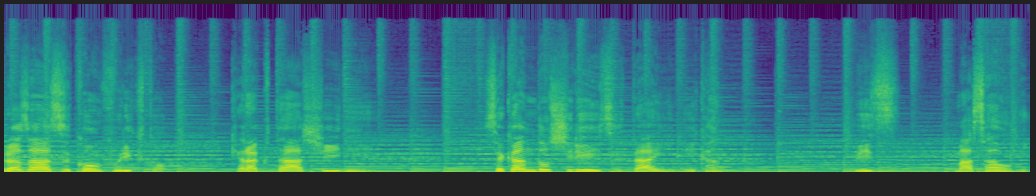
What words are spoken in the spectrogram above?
ブラザーズ・コンフリクトキャラクター CD セカンドシリーズ第2巻 with 正臣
